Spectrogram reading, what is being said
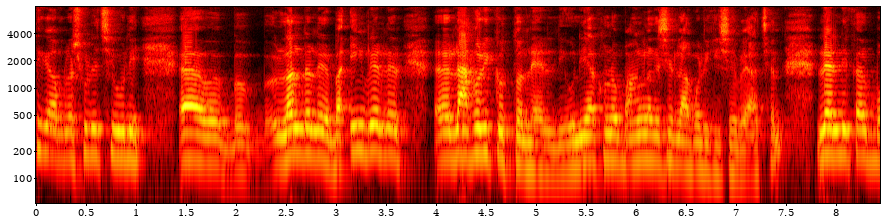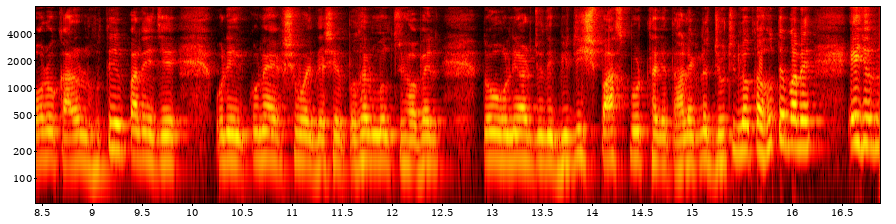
থেকে আমরা শুনেছি উনি লন্ডনের বা ইংল্যান্ডের নাগরিকত্ব নেননি। উনি এখনও বাংলাদেশের নাগরিক হিসেবে আছেন। নেননি তার বড় কারণ হতেই পারে যে উনি কোনো এক সময় দেশের প্রধানমন্ত্রী হবেন। তো উনি আর যদি ব্রিটিশ পাসপোর্ট থাকে তাহলে একটা জটিলতা হতে পারে। এই জন্য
